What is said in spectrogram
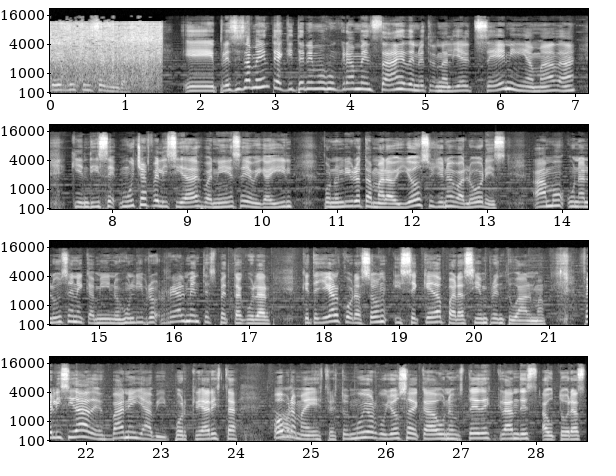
De eso estoy segura. Eh, precisamente aquí tenemos un gran mensaje de nuestra Analia Zeni, amada, quien dice, muchas felicidades Vanessa y Abigail por un libro tan maravilloso y lleno de valores. Amo Una luz en el camino, es un libro realmente espectacular que te llega al corazón y se queda para siempre en tu alma. Felicidades, Vane y Abby, por crear esta obra maestra. Estoy muy orgullosa de cada una de ustedes, grandes autoras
